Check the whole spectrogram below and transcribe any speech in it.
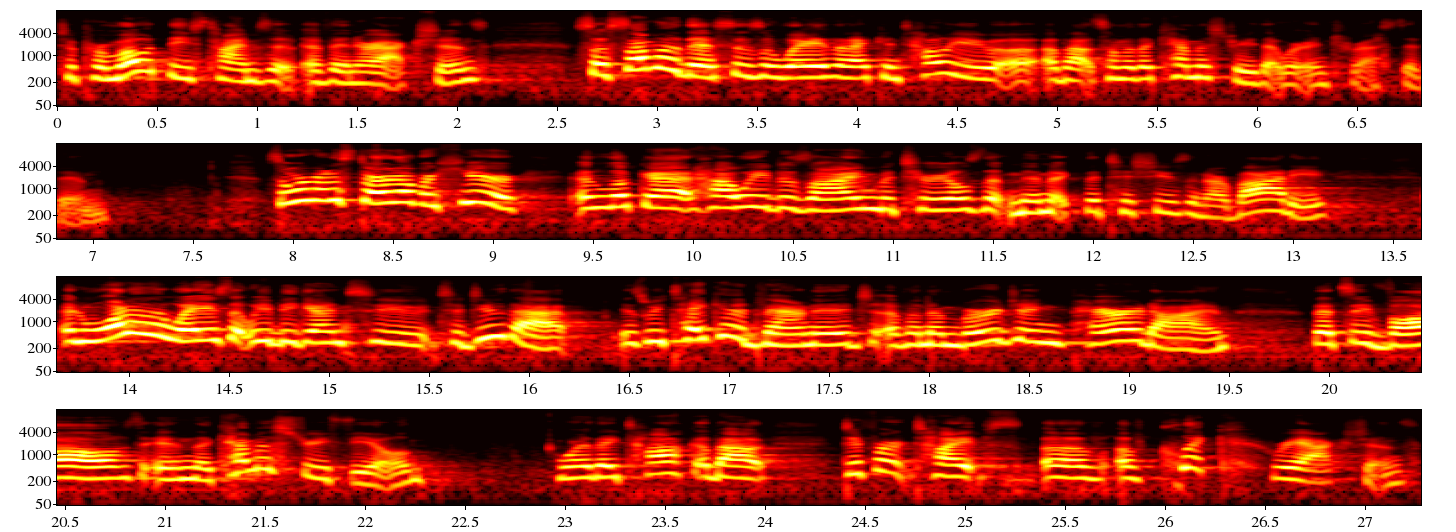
to promote these types of, of interactions. So some of this is a way that I can tell you uh, about some of the chemistry that we're interested in. So we're going to start over here and look at how we design materials that mimic the tissues in our body. And one of the ways that we begin to, to do that is we take advantage of an emerging paradigm that's evolved in the chemistry field, where they talk about different types of, of click reactions.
